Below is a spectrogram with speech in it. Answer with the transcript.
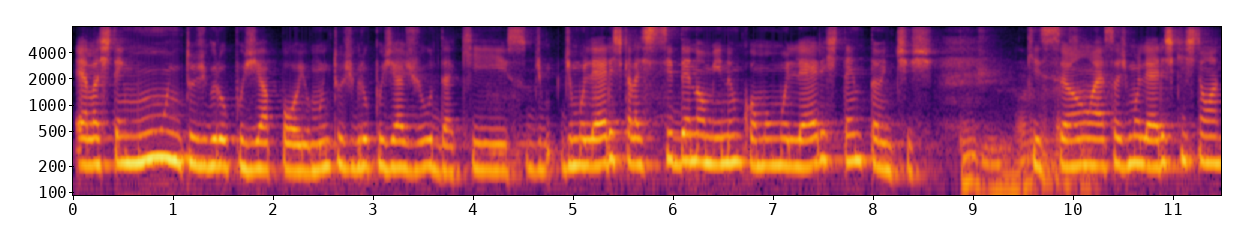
elas têm muitos grupos de apoio, muitos grupos de ajuda que de, de mulheres que elas se denominam como mulheres tentantes. Entendi. Olha que são essas mulheres que estão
